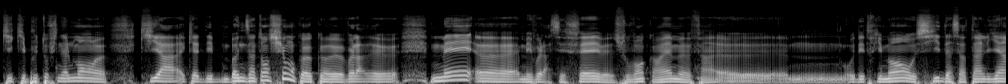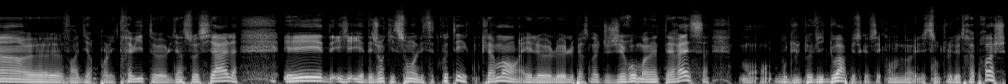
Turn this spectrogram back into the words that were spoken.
qui, est plutôt finalement euh, qui a qui a des bonnes intentions quoi, que- voilà euh, mais euh, mais voilà c'est fait euh, souvent quand même enfin euh, au détriment aussi d'un certain lien euh, on va dire pour aller très vite euh, lien social et il y a des gens qui sont laissés de côté clairement et le, le- le personnage de Géraud moi m'intéresse bon ou de Victoire puisque c'est comme ils sont tous les deux très proches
